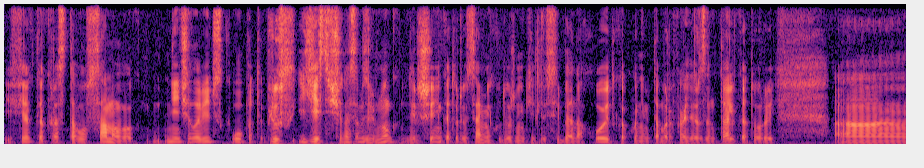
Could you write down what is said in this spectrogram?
эффект как раз того самого нечеловеческого опыта. Плюс есть еще на самом деле много решений, которые сами художники для себя находят, какой-нибудь там Рафаэль Розенталь, который а,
